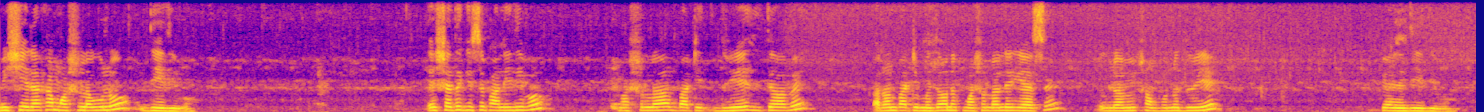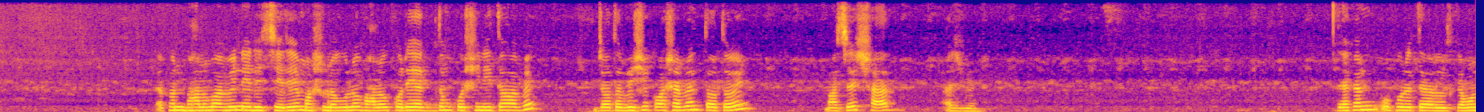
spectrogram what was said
মিশিয়ে রাখা মশলাগুলো দিয়ে দিব। এর সাথে কিছু পানি দিব। মশলা বাটি ধুয়ে দিতে হবে, কারণ বাটির মধ্যে অনেক মশলা লেগে আছে। এগুলো আমি সম্পূর্ণ ধুয়ে প্যানে দিয়ে দিব। এখন ভালোভাবে নেড়ে চেড়ে মশলাগুলো ভালো করে একদম কষিয়ে নিতে হবে। যত বেশি কষাবেন ততই মাছের স্বাদ আসবে। দেখেন উপরে তেল কেমন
